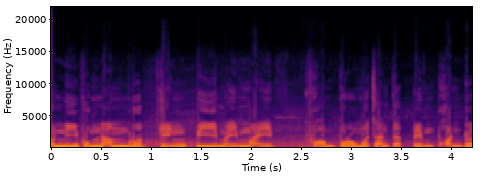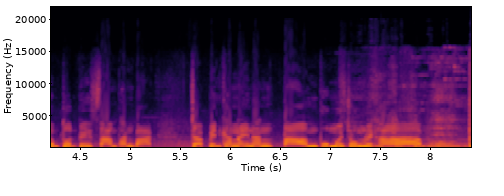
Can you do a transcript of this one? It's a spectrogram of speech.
วันนี้ผมนำรถเก๋งปีใหม่ ๆ พร้อมโปรโมชั่นจัดเต็มผ่อนเริ่มต้นเพียง 3,000 บาท จะเป็นคันไหนนั้นตามผมมาชมเลยครับ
